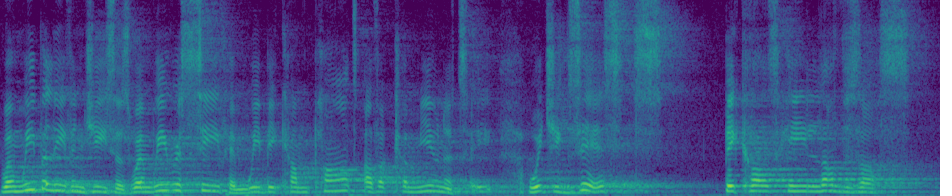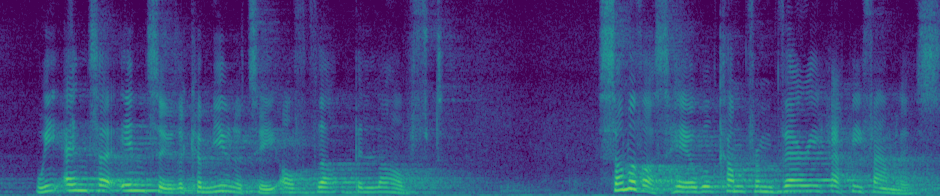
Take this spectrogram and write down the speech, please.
When we believe in Jesus, when we receive him, we become part of a community which exists because he loves us. We enter into the community of the beloved. Some of us here will come from very happy families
